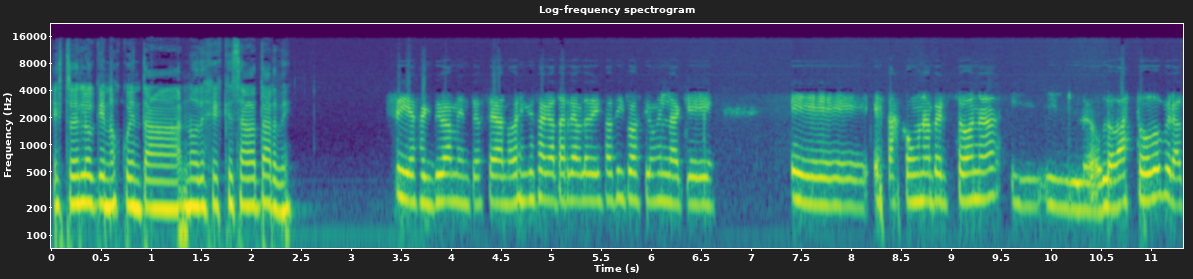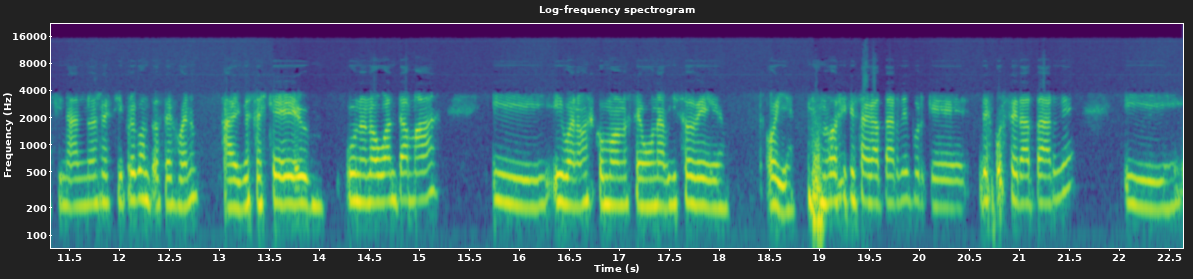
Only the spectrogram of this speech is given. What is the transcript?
Esto es lo que nos cuenta No dejes que se haga tarde. Sí, efectivamente. O sea, No dejes que se haga tarde habla de esa situación en la que eh, estás con una persona y, lo, das todo, pero al final no es recíproco, entonces bueno, hay veces que uno no aguanta más y, bueno, es como, no sé, un aviso de, oye, no dejes que se haga tarde porque después será tarde y,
